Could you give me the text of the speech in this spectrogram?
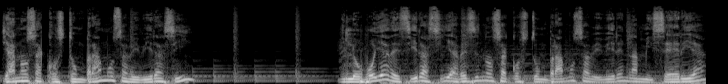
ya nos acostumbramos a vivir así. Y lo voy a decir así, a veces nos acostumbramos a vivir en la miseria,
